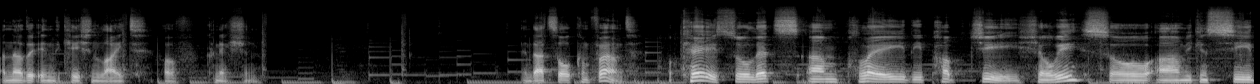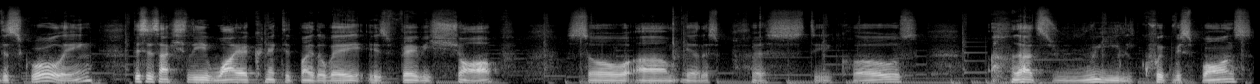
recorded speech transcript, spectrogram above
Another indication light of connection. And that's all confirmed. Okay so let's um, play the PUBG shall we? So um, you can see the scrolling this is actually wire connected, by the way, is very sharp. So um, yeah, let's press the close. That's really quick response.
